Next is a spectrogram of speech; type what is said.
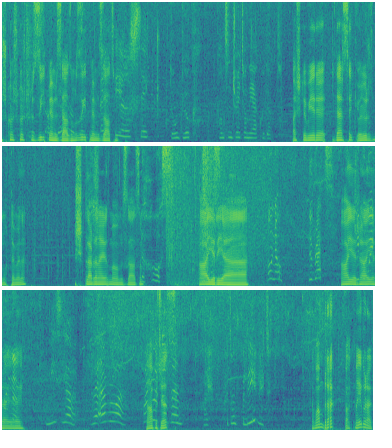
Koş koş koş. Hızlı gitmemiz lazım. Hızlı gitmemiz lazım. Başka bir yere gidersek ölürüz muhtemelen. Işıklardan ayrılmamamız lazım. Hayır ya. Oh! Hayır hayır hayır hayır. Ne yapacağız? Tamam bırak. Bakmayı bırak.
